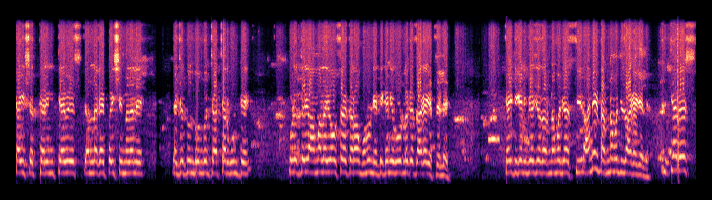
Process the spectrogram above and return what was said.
काही शेतकऱ्यांनी त्यावेळेस त्यांना काही पैसे मिळाले. त्याच्यातून दोन दोन चार चार गुंठे. कुठेतरी आम्हाला व्यवसाय करावा म्हणून या ठिकाणी रोड लगत जागा घेतलेल्या आहेत काही ठिकाणी वेळच्या धरणामध्ये असतील अनेक धरणामध्ये जागा गेल्या. आणि त्यावेळेस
